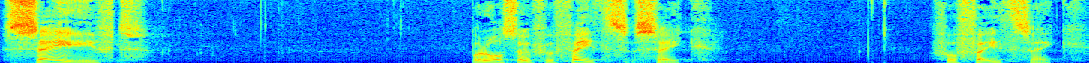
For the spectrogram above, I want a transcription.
saved, but also for faith's sake. For faith's sake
